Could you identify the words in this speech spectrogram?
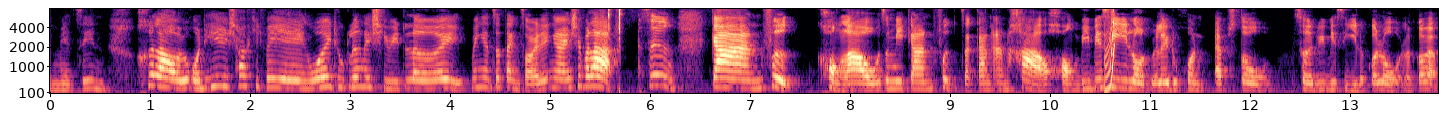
imagine คือเราเป็นคนที่ชอบคิดไปเองเว้ยทุกเรื่องในชีวิตเลย ไม่งั้นจะแต่งจอยได้ไงใช่ปะล่ะ ซึ่งการ ฝึกของเราจะมีการฝึกจากการอ่านข่าวของ BBC โหลดไว้เลยทุกคน App Store เซิร์ช BBC แล้วก็โหลด แล้วก็แบบ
